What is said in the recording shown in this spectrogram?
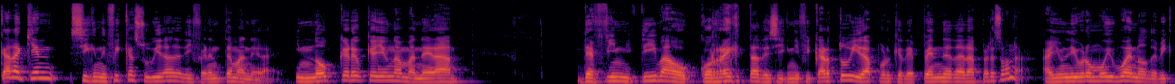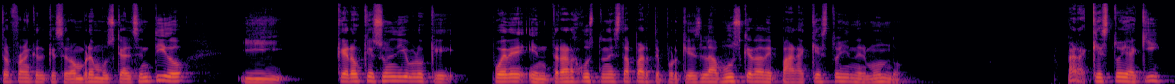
Cada quien significa su vida de diferente manera y no creo que haya una manera definitiva o correcta de significar tu vida porque depende de la persona. Hay un libro muy bueno de Viktor Frankl que es El hombre busca del sentido y creo que es un libro que puede entrar justo en esta parte porque es la búsqueda de para qué estoy en el mundo. ¿Para qué estoy aquí?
